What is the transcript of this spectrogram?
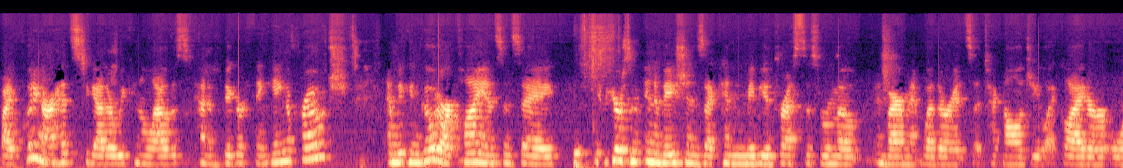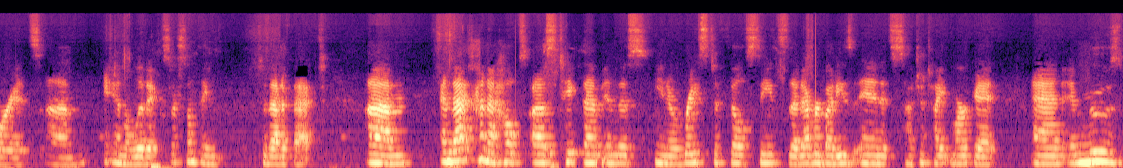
by putting our heads together we can allow this kind of bigger thinking approach and we can go to our clients and say, here's some innovations that can maybe address this remote environment, whether it's a technology like Glider or it's um, analytics or something to that effect. Um, and that kind of helps us take them in this, you know, race to fill seats that everybody's in. It's such a tight market, and it moves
